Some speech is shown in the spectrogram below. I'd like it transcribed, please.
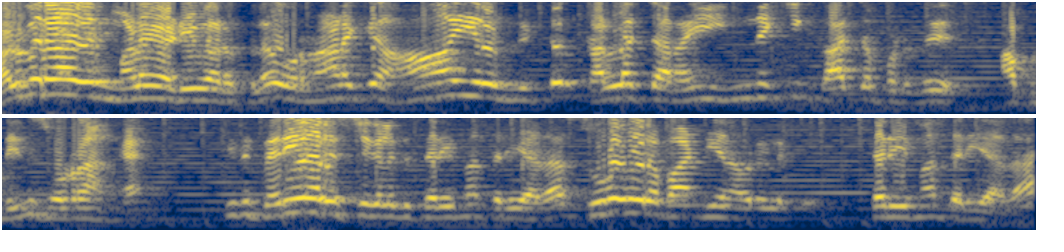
கல்வராயன் மலை அடிவாரத்தில் ஒரு நாளைக்கு ஆயிரம் லிட்டர் கள்ளச்சாராயம் இன்னைக்கும் காய்ச்சப்படுது அப்படின்னு சொல்றாங்க. இது பெரியாரிஸ்டுகளுக்கு தெரியுமா தெரியாதா? சுவவீர பாண்டியன் அவர்களுக்கு தெரியுமா தெரியாதா?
